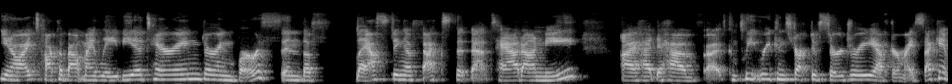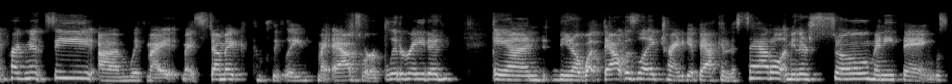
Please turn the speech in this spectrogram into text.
You know, I talk about my labia tearing during birth and the lasting effects that that's had on me. I had to have complete reconstructive surgery after my second pregnancy um, with my my stomach completely my abs were obliterated and you know what that was like trying to get back in the saddle. I mean there's so many things.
